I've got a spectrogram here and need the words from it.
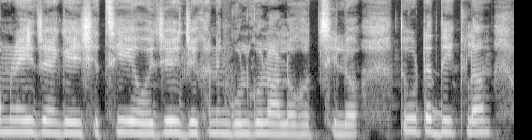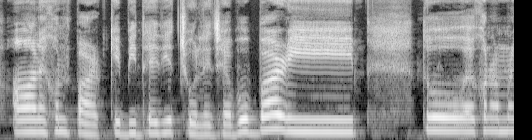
আমরা এই জায়গায় এসেছি, ওই যে যেখানে গোল গোল আলো হচ্ছিল, তো ওটা দেখলাম, আর এখন পার্কে বিদায় দিয়ে চলে যাব বাড়ি। তো এখন আমরা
